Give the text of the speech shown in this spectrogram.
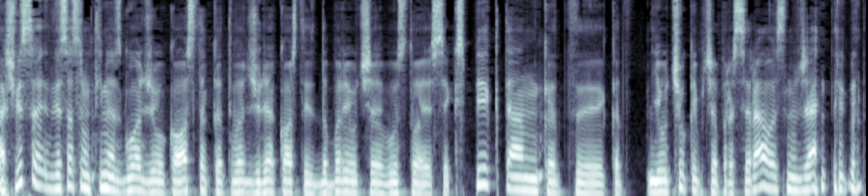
aš visą, visas rungtynės godžiau Kostą, kad va žiūrėk Kostai, dabar jau čia bus tuo six-pick ten, kad, kad jaučiu kaip čia prasiravus nužentai, bet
